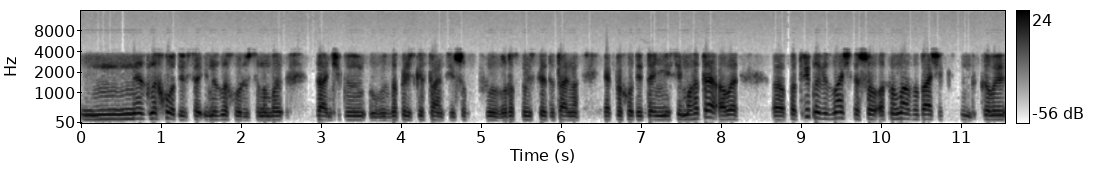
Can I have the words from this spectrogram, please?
не знаходився і не знаходжуся на майданчику Запорізької станції, щоб розповісти детально, як проходить день місії МАГАТЕ, але потрібно відзначити, що основна задача, коли е,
